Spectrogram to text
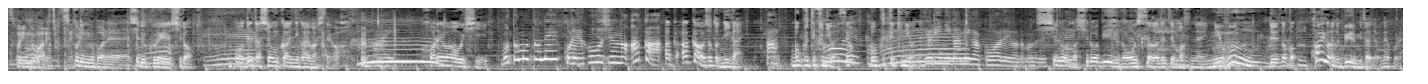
スプリングバレーですね。スプリングバレーシルクエール白う出た瞬間に買いましたよ。はこれは美味しいい。もともとねこれ芳醇の赤。赤赤はちょっと苦いあ僕的にはですよ。そうですか僕的にはね。より苦味がこうあるようなものですよね。白の白ビールの美味しさが出てますね。日本でなんか海外のビールみたいだよねこれ。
